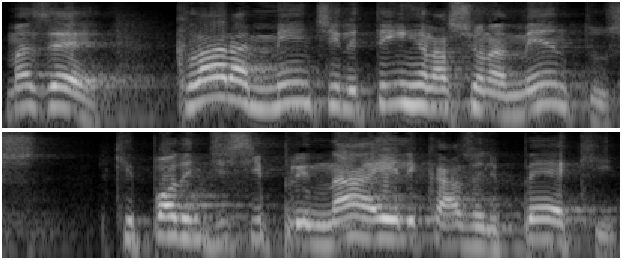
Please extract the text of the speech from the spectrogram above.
Mas é, claramente ele tem relacionamentos que podem disciplinar ele caso ele peque,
